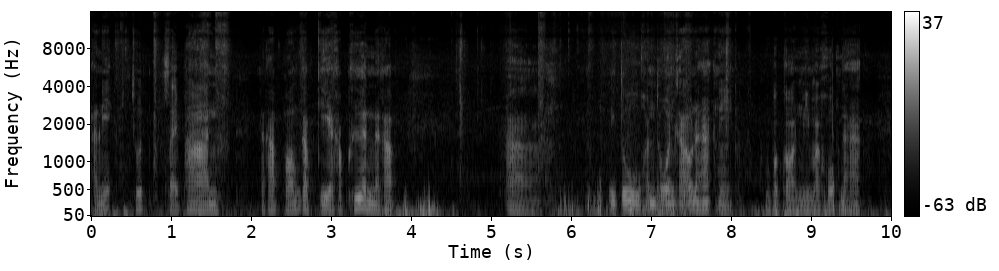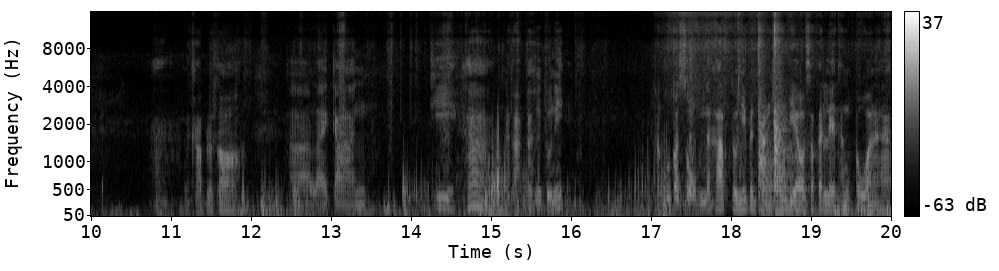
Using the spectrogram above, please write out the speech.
อันนี้ชุดสายพานนะครับ พร้อมกับเกียร์ขับเคลื่อนนะครับอ่านี่ตู้คอนโทรลเขานะฮะนี่อุปกรณ์มีมาครบนะฮะอ่านะครับแล้วก็รายการ ที่5นะครับก็คือตัวนี้ถังคูผสมนะครับ ตัวนี้เป็นถังชั้นเดียวสแตนเลสทั้งตัวนะฮะ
